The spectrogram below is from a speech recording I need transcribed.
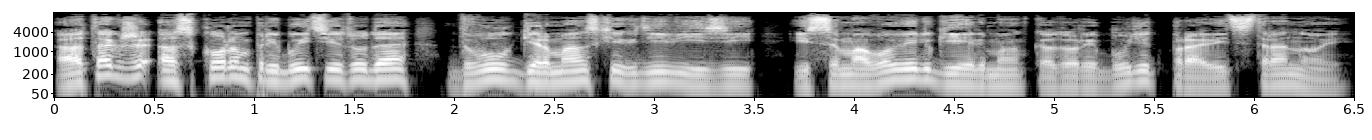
а также о скором прибытии туда двух германских дивизий и самого Вильгельма, который будет править страной.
